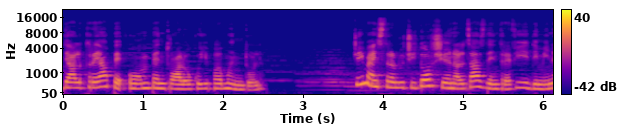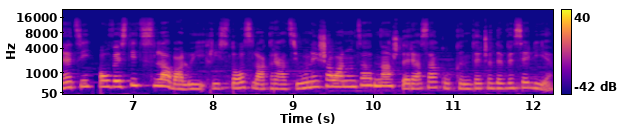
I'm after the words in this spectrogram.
de a-l crea pe om pentru a locui pământul. Cei mai strălucitori și înălțați dintre fiii dimineții au vestit slava lui Hristos la creațiune și au anunțat nașterea sa cu cântece de veselie.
